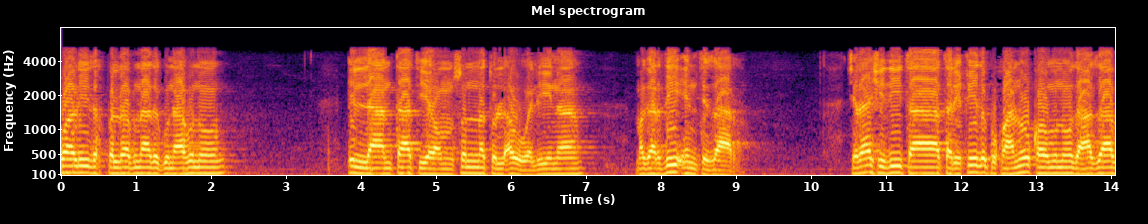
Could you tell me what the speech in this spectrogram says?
غواړي د خپل رب نه د ګناهونو الا ان تاتيهم سنت الاولین مگر دی انتظار چراشی دی تا طریقې د پخوانو قومونو د عذاب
